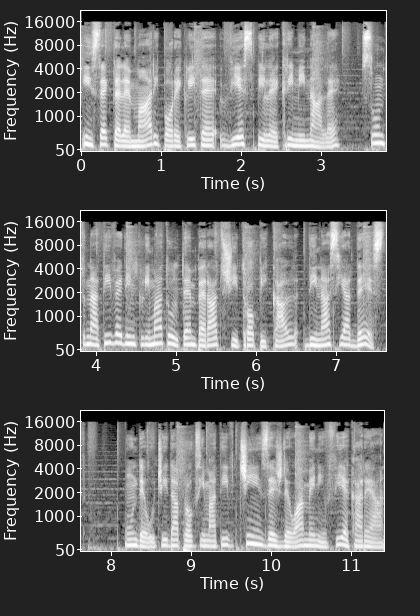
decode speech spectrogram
Insectele mari, poreclite viespile criminale, sunt native din climatul temperat și tropical din Asia de Est – unde ucid aproximativ 50 de oameni în fiecare an.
